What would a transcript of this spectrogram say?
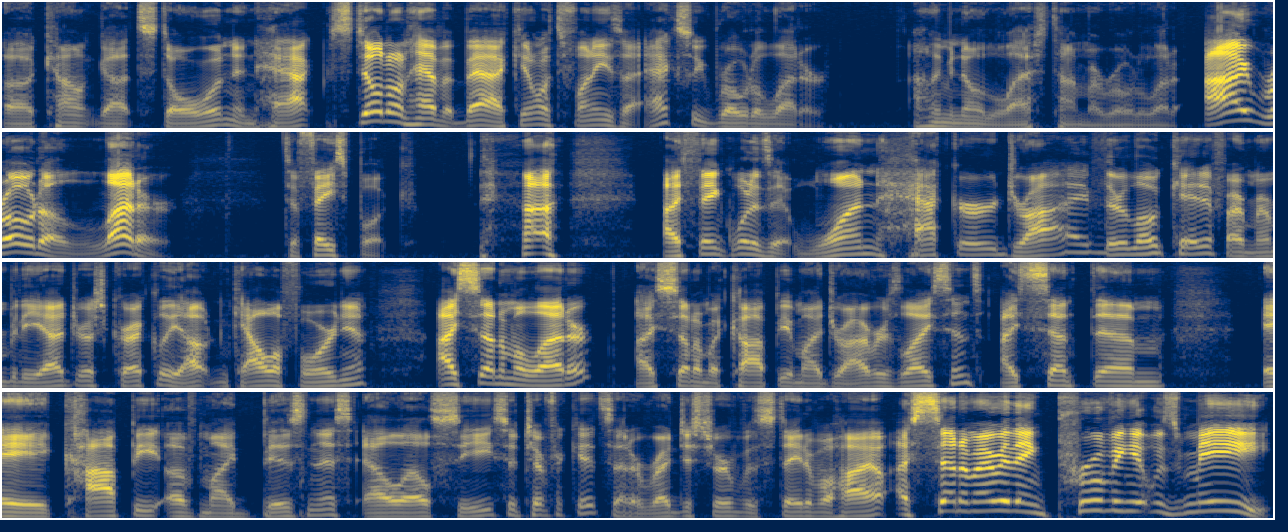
account got stolen and hacked. Still don't have it back. You know what's funny is I actually wrote a letter. I don't even know the last time I wrote a letter. I wrote a letter to Facebook. I think, what is it, One Hacker Drive? They're located, if I remember the address correctly, out in California. I sent them a letter. I sent them a copy of my driver's license. I sent them a copy of my business LLC certificates that are registered with the state of Ohio. I sent them everything proving it was me.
